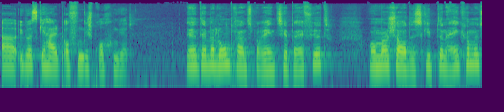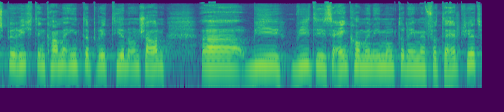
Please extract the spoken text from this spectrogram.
äh, über das Gehalt offen gesprochen wird? Ja, indem man Lohntransparenz herbeiführt und man schaut, es gibt einen Einkommensbericht, den kann man interpretieren und schauen, äh, wie, wie das Einkommen im Unternehmen verteilt wird.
